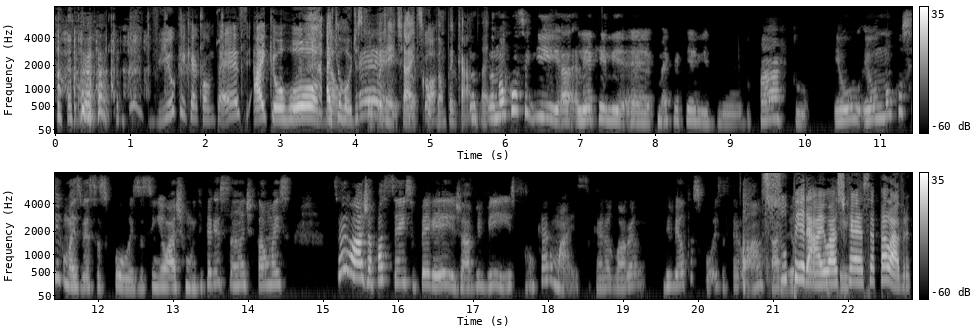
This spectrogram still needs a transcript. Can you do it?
Viu o que que acontece? Ai, que horror. Ai, Não. que horror, desculpa, É, gente. Ai, desculpa, é um pecado. Eu, é. eu não consegui ah, ler aquele. é, como é que é aquele do, do parto? Eu, eu não consigo mais ver essas coisas. Assim, eu acho muito interessante e tal, mas sei lá, já passei, superei, já vivi isso. Não quero mais. Quero agora viver outras coisas, sei lá. Sabe? Superar, eu outras acho que essa é a palavra.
